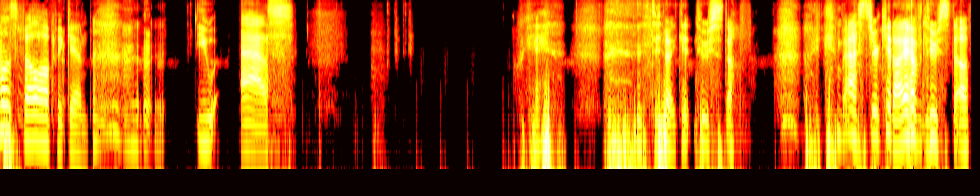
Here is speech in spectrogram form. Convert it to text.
almost fell off again. You ass. Okay. Did I get new stuff? Master, can I have new stuff?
